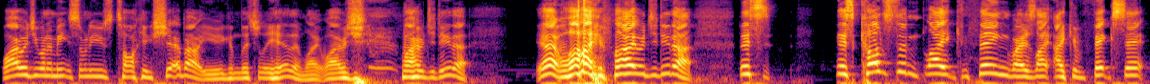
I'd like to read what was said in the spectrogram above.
Why would you want to meet somebody who's talking shit about you? You can literally hear them. Like, why would you why would you do that? Yeah, why? Why would you do that? This this constant like thing where it's like I can fix it.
